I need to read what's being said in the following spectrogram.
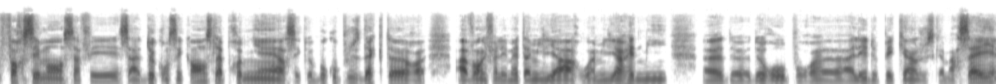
forcément, ça, fait, ça a deux conséquences. La première, c'est que beaucoup plus d'acteurs, avant, il fallait mettre un milliard ou un milliard et demi d'euros pour aller de Pékin jusqu'à Marseille.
